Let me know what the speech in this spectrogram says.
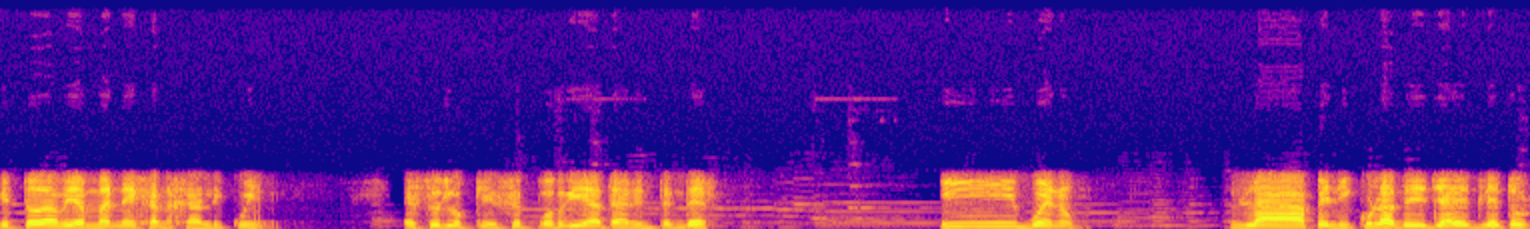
que todavía manejan a Harley Quinn. Esto es lo que se podría dar a entender. Y bueno, la película de Jared Leto,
